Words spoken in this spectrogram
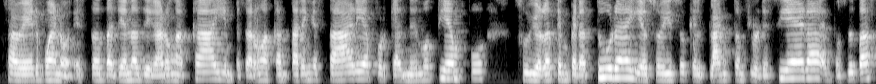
saber, bueno, estas ballenas llegaron acá y empezaron a cantar en esta área porque al mismo tiempo subió la temperatura y eso hizo que el plancton floreciera. Entonces vas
